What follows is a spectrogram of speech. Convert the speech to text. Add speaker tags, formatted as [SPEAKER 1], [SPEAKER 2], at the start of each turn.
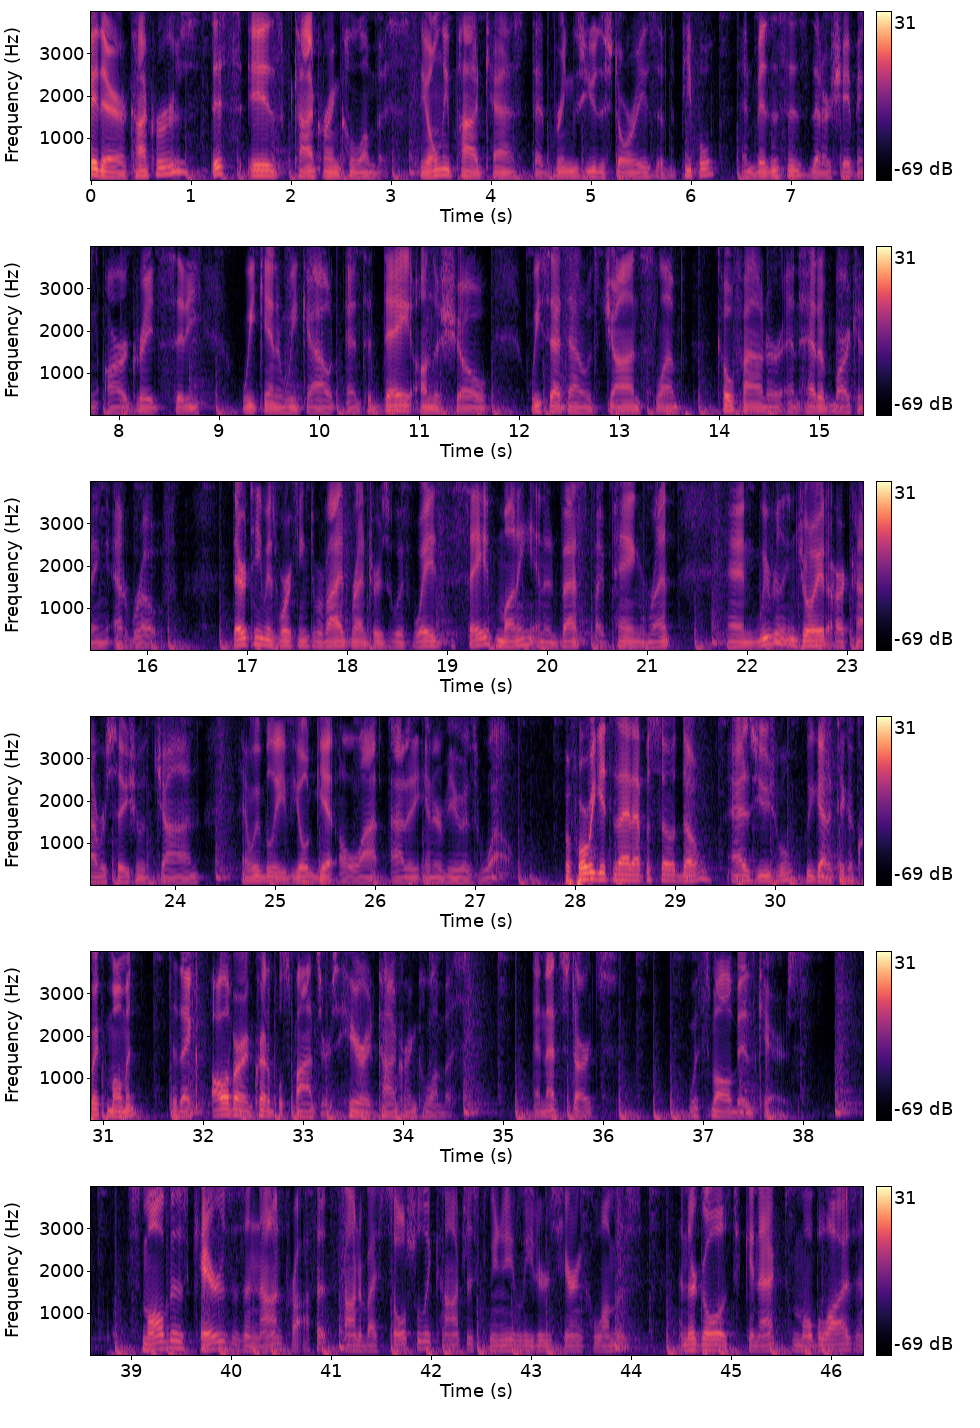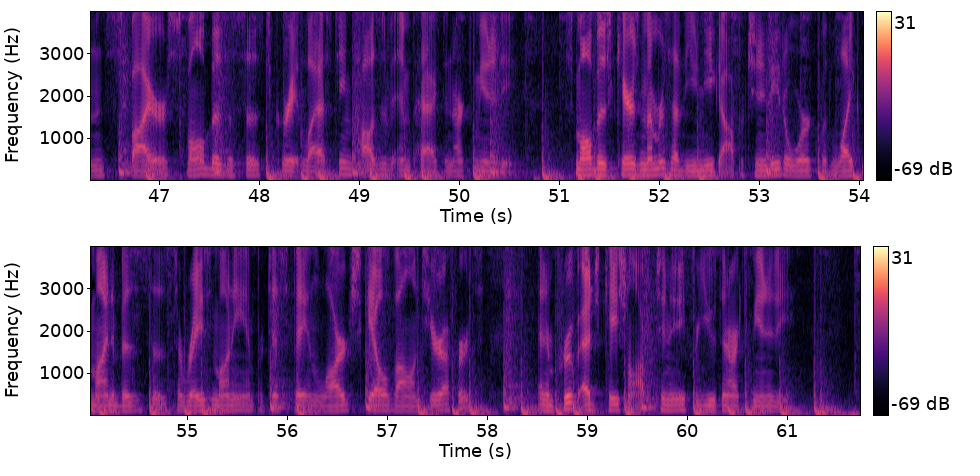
[SPEAKER 1] Hey there, Conquerors. This is Conquering Columbus, the only podcast that brings you the stories of the people and businesses that are shaping our great city week in and week out. And today on the show, we sat down with John Slemp, co founder and head of marketing at Rove. Their team is working to provide renters with ways to save money and invest by paying rent. And we really enjoyed our conversation with John, and we believe you'll get a lot out of the interview as well. Before we get to that episode, though, as usual, we got to take a quick moment to thank all of our incredible sponsors here at Conquering Columbus. And that starts with Small Biz Cares.
[SPEAKER 2] Small Biz Cares is a nonprofit founded by socially conscious community leaders here in Columbus, and their goal is to connect, mobilize, and inspire small businesses to create lasting positive impact in our community. Small Biz Cares members have the unique opportunity to work with like minded businesses to raise money and participate in large scale volunteer efforts and improve educational opportunity for youth in our community.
